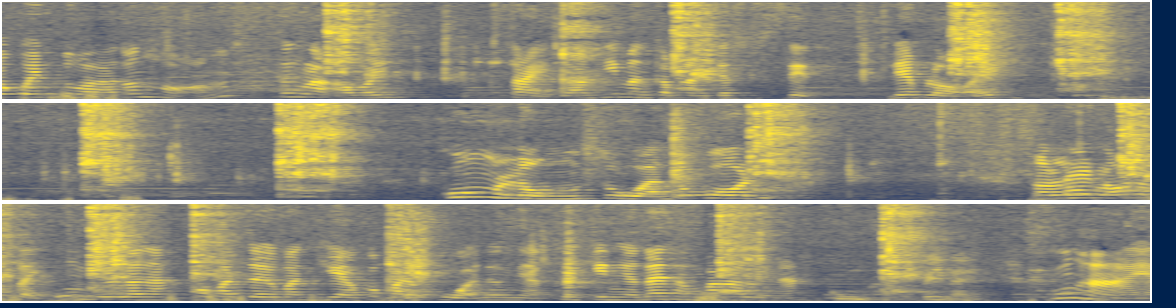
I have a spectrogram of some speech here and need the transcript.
ยกเว้นตัวต้นหอม ซึ่งเราเอาไว้ใส่ตอนที่มันกำลังจะเสร็จเรียบร้อย กุ้งหลงสวนทุกคน ตอนแรกเราเราใส่กุ้งเยอะแล้วนะ พอมาเจอมันแก้วเข้าไปขวดหนึ่งเนี่ย คือกินกันได้ทั้งบ้านเลยนะ กุ้งหายไปไหน กุ้งหาย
